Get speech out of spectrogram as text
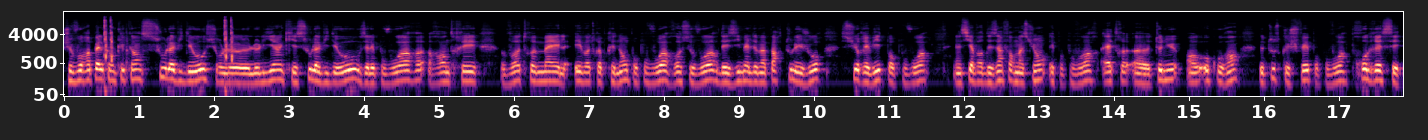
Je vous rappelle qu'en cliquant sous la vidéo, sur le, lien qui est sous la vidéo, vous allez pouvoir rentrer votre mail et votre prénom pour pouvoir recevoir des emails de ma part tous les jours sur Revit pour pouvoir ainsi avoir des informations et pour pouvoir être euh, tenu au courant de tout ce que je fais pour pouvoir progresser.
